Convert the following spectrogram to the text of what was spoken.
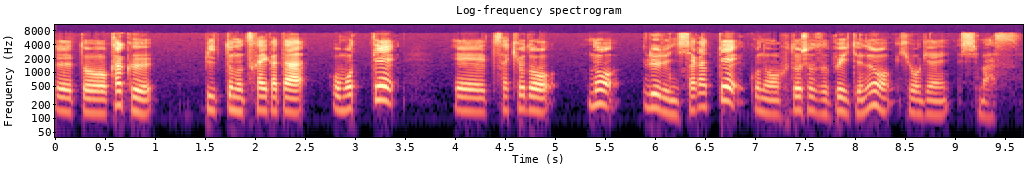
えーと、各ビットの使い方をもって、えー、先ほどのルールに従って、この不動小数 v というのを表現します。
